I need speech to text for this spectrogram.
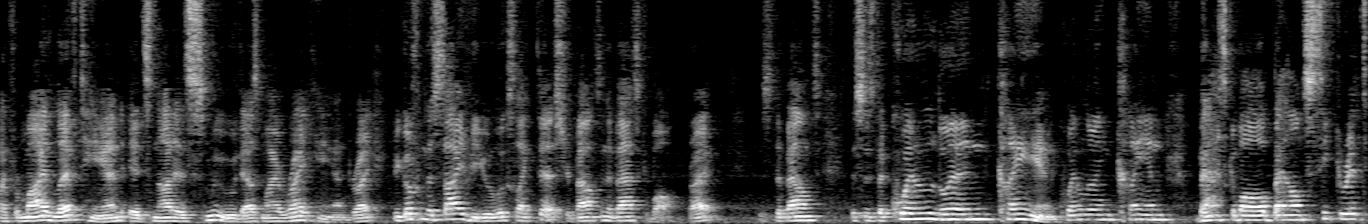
like for my left hand, it's not as smooth as my right hand, right? If you go from the side view, it looks like this. You're bouncing the basketball, right? This is the bounce. This is the Kunlun Clan. Kunlun Clan basketball bounce secret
